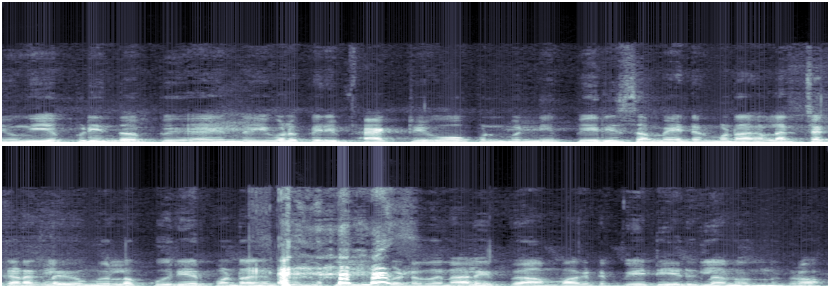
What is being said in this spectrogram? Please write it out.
இவங்க எப்படி இந்த இந்த இவ்வளோ பெரிய ஃபேக்ட்ரி ஓப்பன் பண்ணி பெருசாக மெயின்டைன் பண்ணுறாங்க லட்சக்கணக்கில் இவங்க எல்லாம் கொரியர் பண்ணுறாங்கன்னு சொல்லி கேள்விப்பட்டதுனால இப்போ அம்மா கிட்ட பேட்டி எடுக்கலாம்னு வந்துருக்குறோம்.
